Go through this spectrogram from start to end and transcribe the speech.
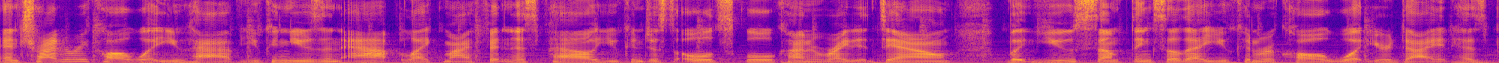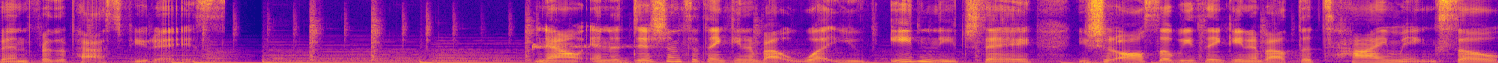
and try to recall what you have. You can use an app like MyFitnessPal, you can just old school kind of write it down, but use something so that you can recall what your diet has been for the past few days. Now, in addition to thinking about what you've eaten each day, you should also be thinking about the timing. So,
